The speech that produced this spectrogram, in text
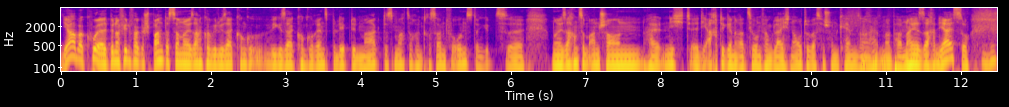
ja, aber cool. Ich bin auf jeden Fall gespannt, dass da neue Sachen kommen. Wie, du gesagt, wie gesagt, Konkurrenz belebt den Markt. Das macht es auch interessant für uns. Dann gibt es äh, neue Sachen zum Anschauen. Halt nicht äh, die achte Generation vom gleichen Auto, was wir schon kennen, sondern halt mal ein paar neue Sachen. Ja, ist so. Mhm.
